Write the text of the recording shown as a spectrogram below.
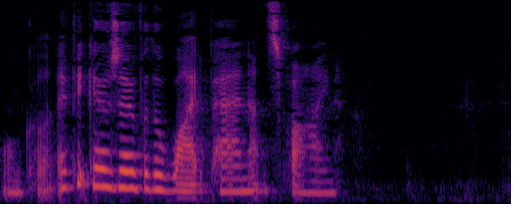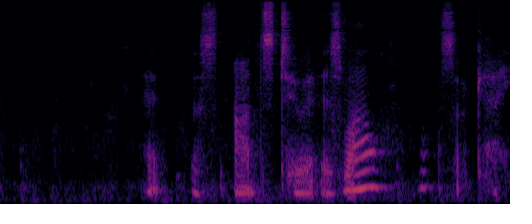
one colour. If it goes over the white pen, that's fine. It just adds to it as well. That's okay.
